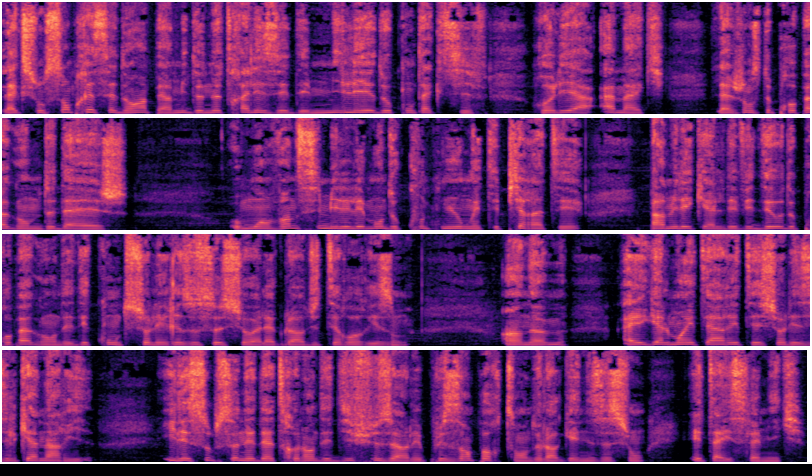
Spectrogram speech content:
L'action sans précédent a permis de neutraliser des milliers de comptes actifs reliés à Hamak, l'agence de propagande de Daesh. Au moins 26 000 éléments de contenu ont été piratés, parmi lesquels des vidéos de propagande et des comptes sur les réseaux sociaux à la gloire du terrorisme. Un homme a également été arrêté sur les îles Canaries. Il est soupçonné d'être l'un des diffuseurs les plus importants de l'organisation État islamique.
